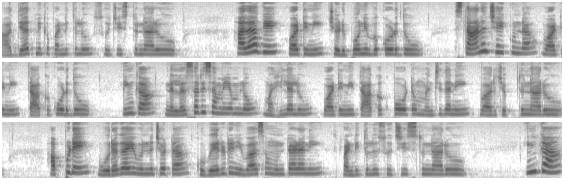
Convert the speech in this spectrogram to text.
ఆధ్యాత్మిక పండితులు సూచిస్తున్నారు. అలాగే వాటిని చెడిపోనివ్వకూడదు. స్నానం చేయకుండా వాటిని తాకకూడదు. ఇంకా నెలసరి సమయంలో మహిళలు వాటిని తాకకపోవటం మంచిదని వారు చెప్తున్నారు. అప్పుడే ఊరగాయ ఉన్న చోట కుబేరుడి నివాసం ఉంటాడని పండితులు సూచిస్తున్నారు. ఇంకా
